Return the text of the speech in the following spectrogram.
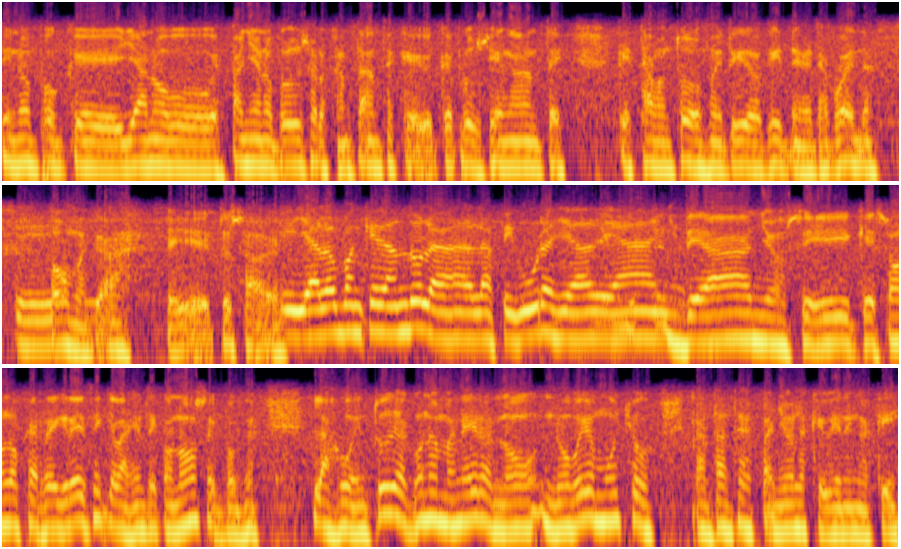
sino porque ya no, España no produce los cantantes que, que producían antes, que estaban todos metidos aquí, ¿te, te acuerdas? Sí. Oh my God, eh, tú sabes Y ya los van quedando la- las figuras ya de años. de años, sí, que son los que regresan y que la gente conoce, porque la juventud de alguna manera no, no veo muchos cantantes españoles que vienen aquí.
